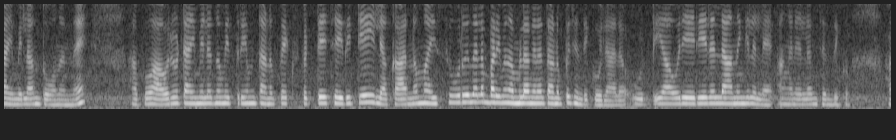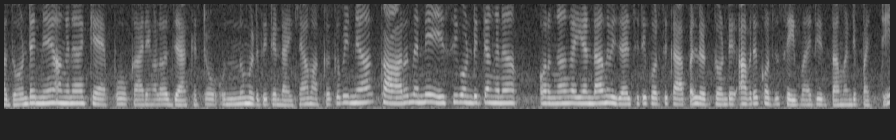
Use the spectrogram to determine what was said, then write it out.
ടൈമിലാന്ന് തോന്നുന്നേ. അപ്പോൾ ആ ഒരു ടൈമിലൊന്നും ഇത്രയും തണുപ്പ് എക്സ്പെക്റ്റ് ചെയ്തിട്ടേ ഇല്ല കാരണം മൈസൂർ എന്നെല്ലാം പറയുമ്പോൾ നമ്മൾ അങ്ങനെ തണുപ്പ് ചിന്തിക്കൂലല്ലോ ഊട്ടി ആ ഒരു ഏരിയയിലല്ലാന്നെങ്കിലല്ലേ അങ്ങനെയെല്ലാം ചിന്തിക്കും. അതുകൊണ്ട് തന്നെ അങ്ങനെ ക്യാപ്പോ കാര്യങ്ങളോ ജാക്കറ്റോ ഒന്നും എടുത്തിട്ടുണ്ടായില്ല. മക്കൾക്ക് പിന്നെ കാറ് തന്നെ എ സി കൊണ്ടിട്ട് അങ്ങനെ ഉറങ്ങാൻ കഴിയണ്ടെന്ന് വിചാരിച്ചിട്ട് കുറച്ച് ക്യാപ്പെല്ലാം എടുത്തുകൊണ്ട് അവരെ കുറച്ച് സേഫായിട്ട് ഇരുത്താൻ വേണ്ടി പറ്റി.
